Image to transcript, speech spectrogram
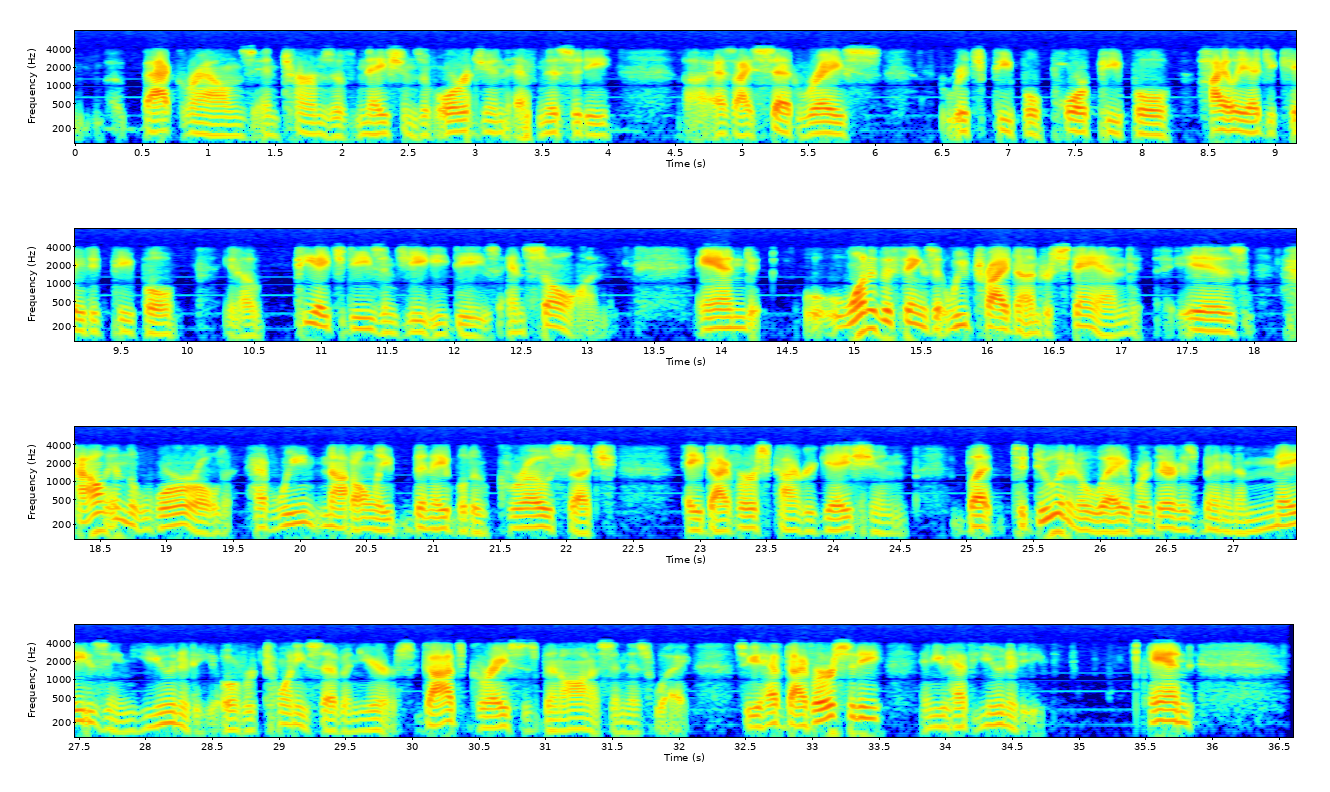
backgrounds in terms of nations of origin, ethnicity, uh, as I said, race, rich people, poor people, highly educated people, you know, PhDs and GEDs, and so on. And one of the things that we've tried to understand is how in the world have we not only been able to grow such a diverse congregation, but to do it in a way where there has been an amazing unity over 27 years. God's grace has been on us in this way. So you have diversity and you have unity. And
